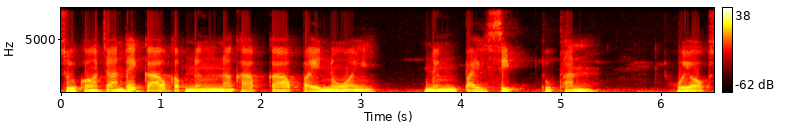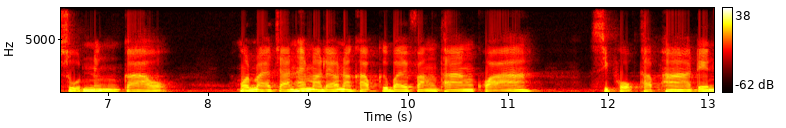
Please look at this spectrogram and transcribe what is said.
สูตรของอาจารย์ได้ 9 กับ 1 นะครับ 9 ไปหน่วย 1 ไป 10 ทุกท่าน วยออก 019งวดหมายอาจารย์ให้มาแล้วนะครับ คือใบฝั่งทางขวา 16ทับ5เด่น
